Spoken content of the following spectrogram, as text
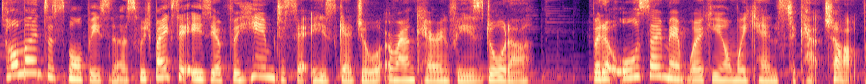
Tom owns a small business, which makes it easier for him to set his schedule around caring for his daughter. But it also meant working on weekends to catch up.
